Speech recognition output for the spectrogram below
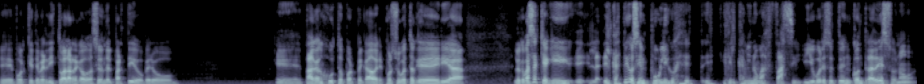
Eh, porque te perdiste toda la recaudación del partido, pero eh, pagan justo por pecadores. Por supuesto que debería... Lo que pasa es que aquí eh, el castigo sin público es, el camino más fácil y yo por eso estoy en contra de eso, ¿no?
